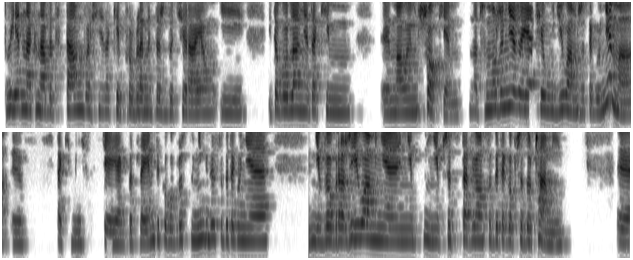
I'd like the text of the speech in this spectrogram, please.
to jednak nawet tam właśnie takie problemy też docierają i, i to było dla mnie takim y, małym szokiem. Znaczy może nie, że ja się łudziłam, że tego nie ma y, w takim mieście jak Betlejem, tylko po prostu nigdy sobie tego nie, nie wyobraziłam, nie, nie, nie przedstawiłam sobie tego przed oczami. Y,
